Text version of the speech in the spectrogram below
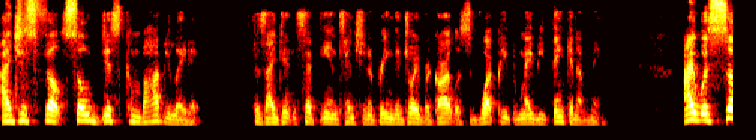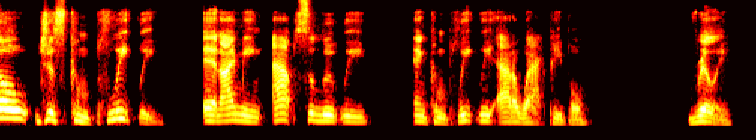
I just felt so discombobulated because I didn't set the intention to bring the joy, regardless of what people may be thinking of me. I was so just completely, and I mean absolutely and completely out of whack, people. Really.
